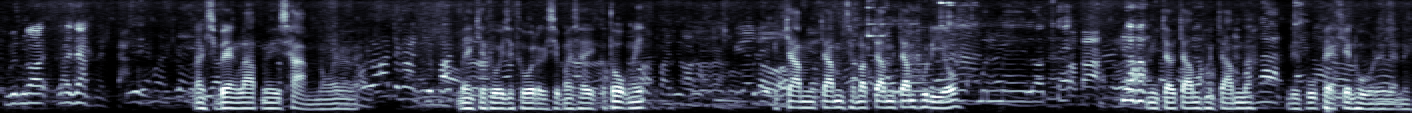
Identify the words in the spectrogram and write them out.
วินง่อยระยัดหลังสิแบ่งลาบในชามน้อยนั่นแหละ แบ่งแค่ถ้วยจะถ้วยแล้วก็สิมาใช้กระโตกนี้จำจำสำหรับจำจำผู้เดียว มีเจ้าจำเพิ่นจำนะเดี๋ยวผู้แพ้เขียนหัวนี่แหละนี่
